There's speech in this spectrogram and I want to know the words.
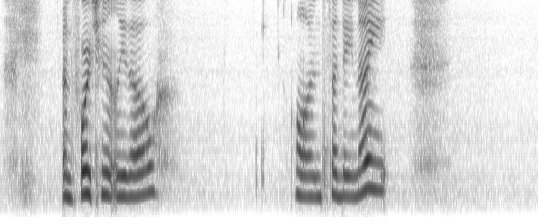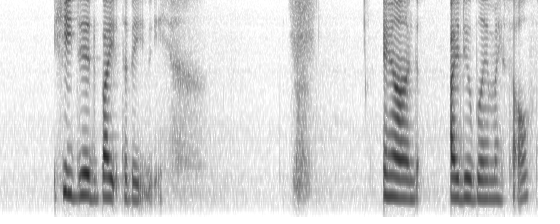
Unfortunately, though, on Sunday night, he did bite the baby. And I do blame myself.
